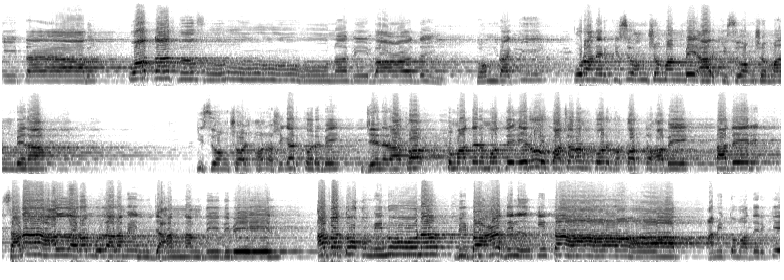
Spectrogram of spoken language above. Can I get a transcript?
কিতাব তোমরা কি কোরআনের কিছু অংশ মানবে আর কিছু অংশ মানবে না? কিছু অংশ অস্বীকার করবে। জেনে রাখো, তোমাদের মধ্যে এরূপ আচরণ করবে, করতে হবে। তাদের সারা আল্লাহ রাব্বুল আলামিন জাহান্নাম দিয়ে দিবেন। আমি তোমাদেরকে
